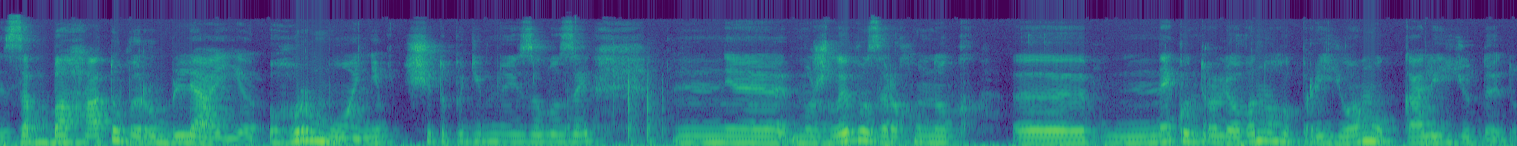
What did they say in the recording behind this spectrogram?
забагато виробляє гормонів щитоподібної залози, е, можливо, за рахунок е, неконтрольованого прийому калій-йодиду.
